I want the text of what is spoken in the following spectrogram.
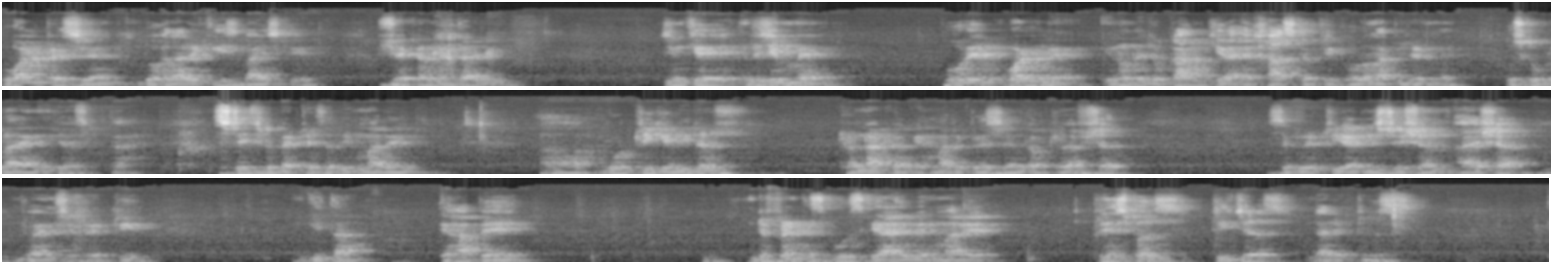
वर्ल्ड प्रेसिडेंट 2021-22 के शेखर मेहता जी, जिनके रिजिम में पूरे वर्ल्ड में इन्होंने जो काम किया है, खास करके कोरोना पीरियड में उसको बुलाया नहीं जा सकता। है स्टेज पे बैठे सभी हमारे रोटरी के लीडर्स कर्नाटका के हमारे president doctor Afshar secretary administration Ayesha joint secretary Geeta यहाँ पे डिफरेंट स्कूल्स के आए हुए हमारे प्रिंसिपल्स टीचर्स डायरेक्टर्स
